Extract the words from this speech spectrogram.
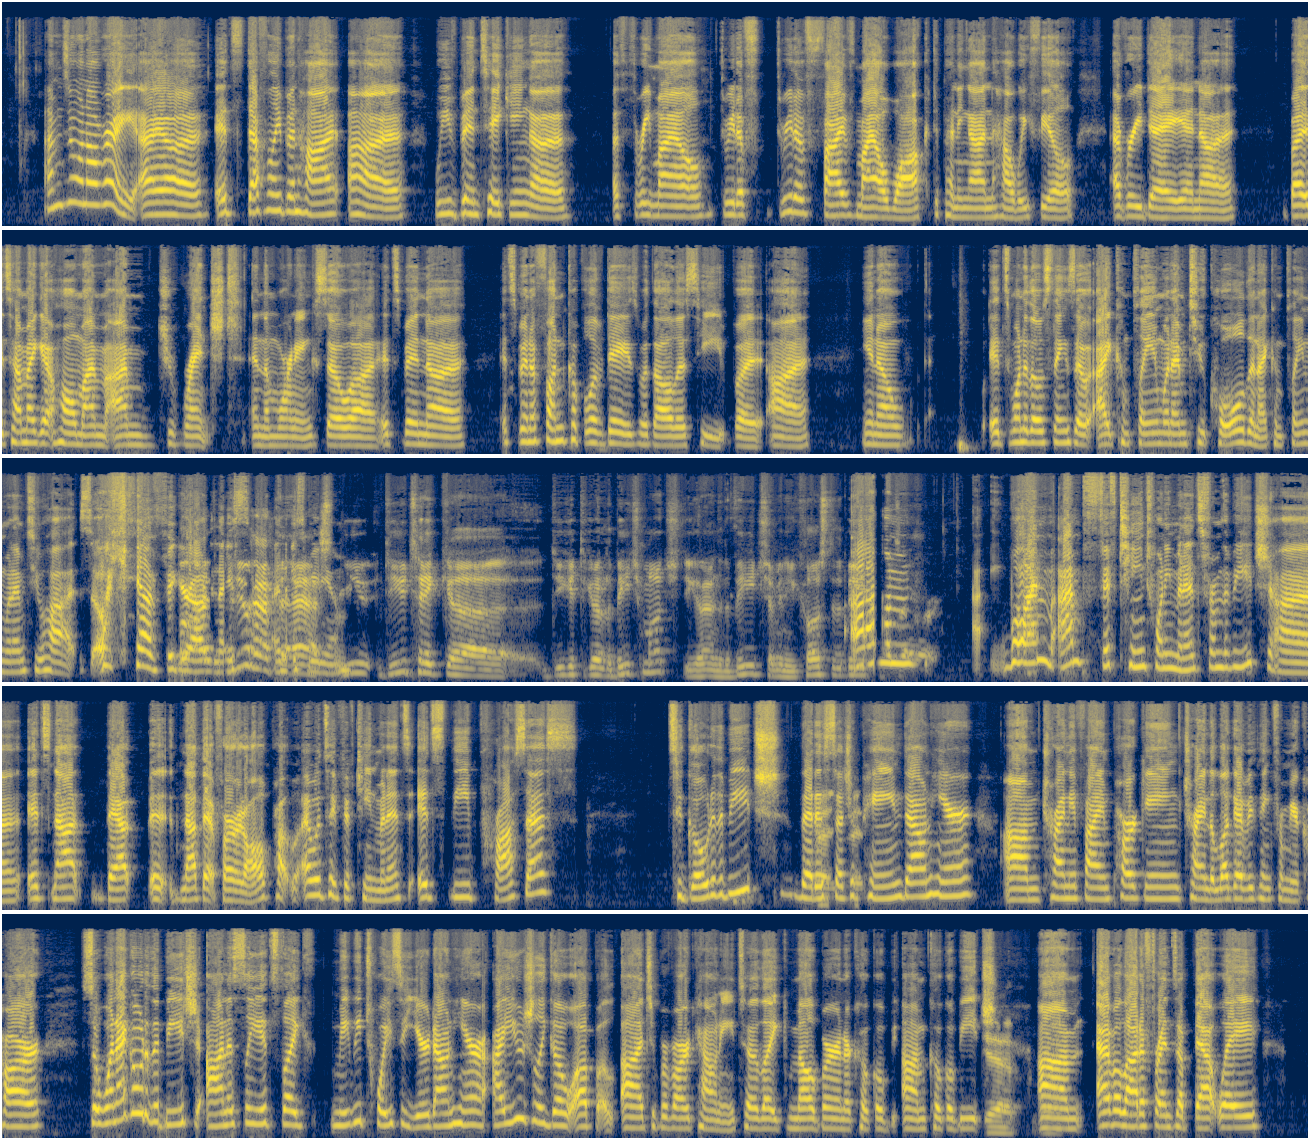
I'm doing all right. I uh it's definitely been hot. Uh we've been taking a a 3 mile, 3 to 3 to 5 mile walk depending on how we feel every day and uh by the time I get home I'm I'm drenched in the morning. So uh it's been uh it's been a fun couple of days with all this heat, but uh, you know, it's one of those things that I complain when I'm too cold and I complain when I'm too hot. So I can't figure well, out a nice, a nice ask, medium. Do you do you take uh do you get to go to the beach much? Do you go down to the beach? I mean, are you close to the beach? Um, well i'm i'm 15 20 minutes from the beach uh it's not that uh, not that far at all probably i would say 15 minutes it's the process to go to the beach that is right, such right. a pain down here. Um, trying to find parking, trying to lug everything from your car. So when I go to the beach, honestly, it's like maybe twice a year down here. I usually go up uh, to Brevard County to like Melbourne or Cocoa um, Cocoa Beach. Yeah, yeah. Um, I have a lot of friends up that way,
